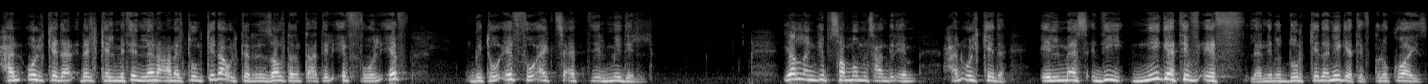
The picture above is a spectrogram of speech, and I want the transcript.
هنقول كده ده الكلمتين اللي أنا عملتهم كده. قلت ال resultant بتاعت الاف والاف بتو اف واكتس ات الميدل يلا نجيب sum moments عند ال M هنقول كده. المس دي negative F لأن بتدور كده negative clockwise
